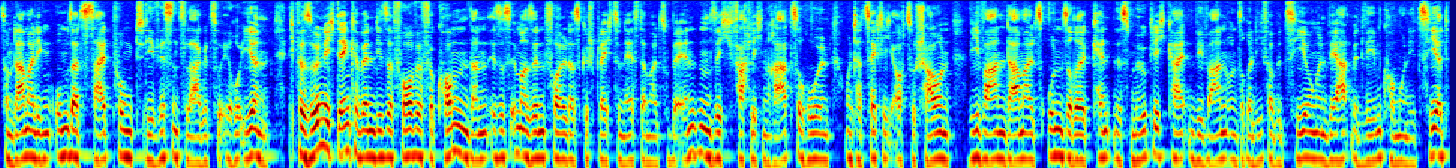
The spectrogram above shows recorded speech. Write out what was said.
Zum damaligen Umsatzzeitpunkt die Wissenslage zu eruieren. Ich persönlich denke, wenn diese Vorwürfe kommen, dann ist es immer sinnvoll, das Gespräch zunächst einmal zu beenden, sich fachlichen Rat zu holen und tatsächlich auch zu schauen, wie waren damals unsere Kenntnismöglichkeiten, wie waren unsere Lieferbeziehungen, wer hat mit wem kommuniziert.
